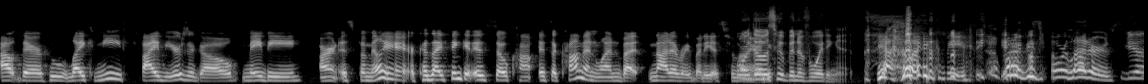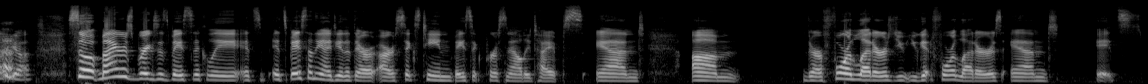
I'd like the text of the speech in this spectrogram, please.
out there who, like me, five years ago, maybe aren't as familiar because I think it is so. Com- it's a common one, but not everybody is familiar. Or those who've been avoiding it. Yeah, like me. yeah. What are these four letters? Yeah, yeah. So Myers Briggs is basically it's it's based on the idea that there are 16 basic personality types and. Um, there are four letters. You you get four letters, and it's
